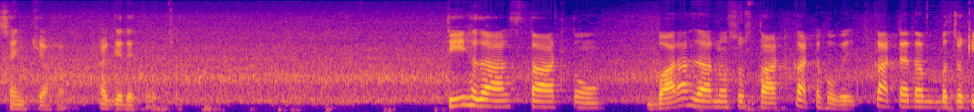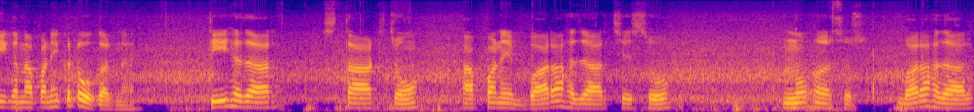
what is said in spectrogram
ਸੰਖਿਆ ਹੈ। ਅੱਗੇ ਦੇਖੋ ਬੱਚੇ। 30067 ਤੋਂ 12967 ਘੱਟ ਹੋਵੇ। ਘੱਟ ਹੈ ਤਾਂ ਬੱਚੋ ਕੀ ਕਰਨਾ ਆਪਾਂ ਨੇ? ਘਟੋ ਕਰਨਾ ਹੈ। 30067 ਚੋਂ ਆਪਾਂ ਨੇ 12600 9 12000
